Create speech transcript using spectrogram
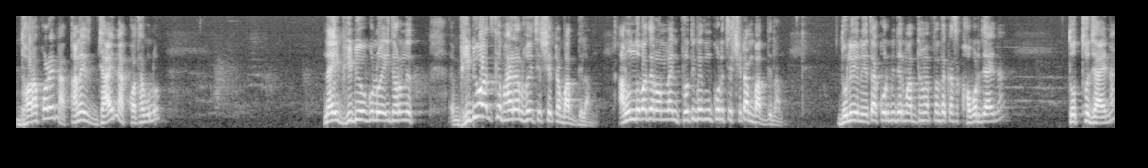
ধরা পড়ে না, কানে যায় না কথাগুলো? না, এই ভিডিওগুলো, এই ধরনের ভিডিও আজকে ভাইরাল হয়েছে সেটা বাদ দিলাম। আনন্দবাজার অনলাইন প্রতিবেদন করেছে সেটা বাদ দিলাম। দলীয় নেতাকর্মীদের মাধ্যমে আপনাদের কাছে খবর যায় না? তথ্য যায় না?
